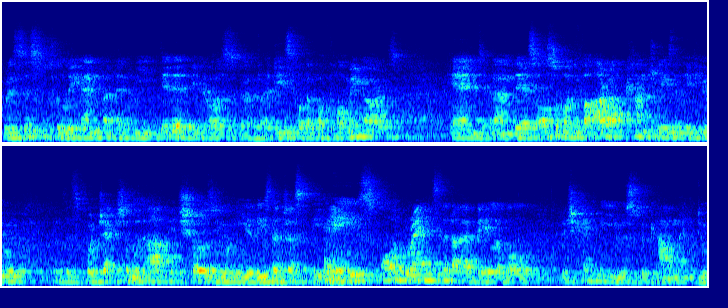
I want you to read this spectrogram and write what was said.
resisted to the end, but then we did it because, of, at least for the performing arts, and um, there's also one for Arab countries, and if you, if this projection would up, it shows you here, these are just the A's, all grants that are available, which can be used to come and do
